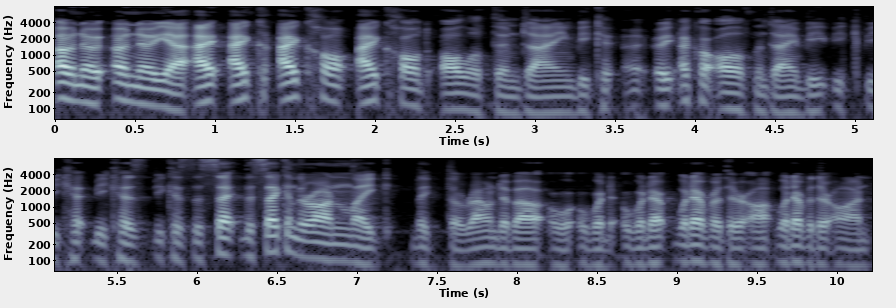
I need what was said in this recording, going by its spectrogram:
Oh no! Oh no! Yeah, I, I, I call I called all of them dying because I call all of them dying because because because the sec, the second they're on like like the roundabout or, or whatever whatever they're on whatever they're on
